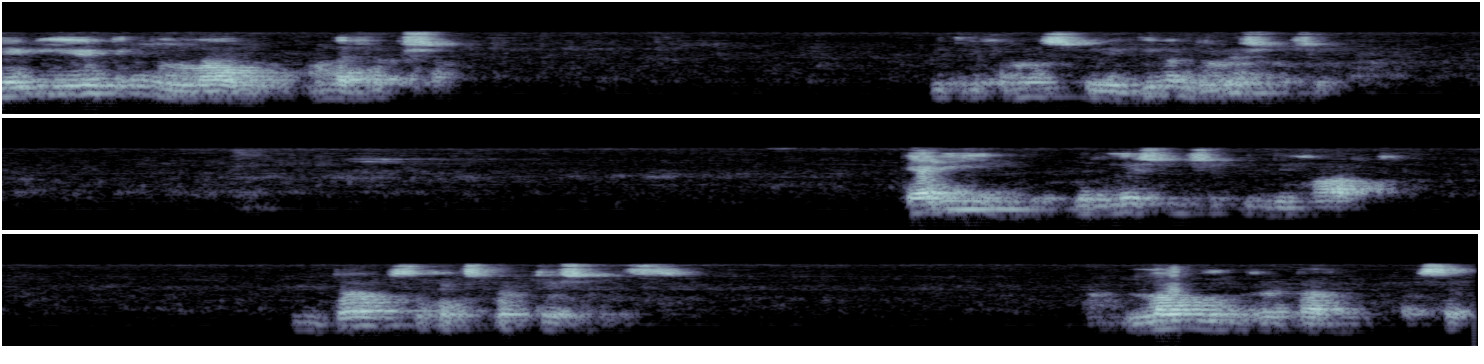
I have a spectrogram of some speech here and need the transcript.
radiating love and affection with reference to a given relationship. Carrying the relationship in the heart in terms of expectations, love return, etc.,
